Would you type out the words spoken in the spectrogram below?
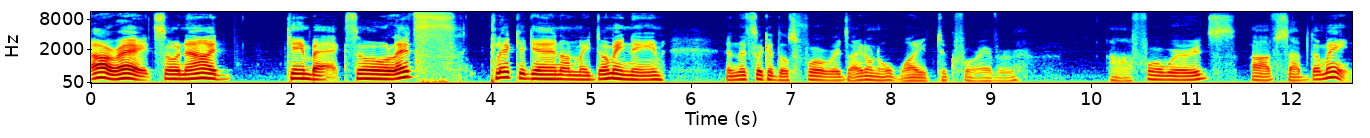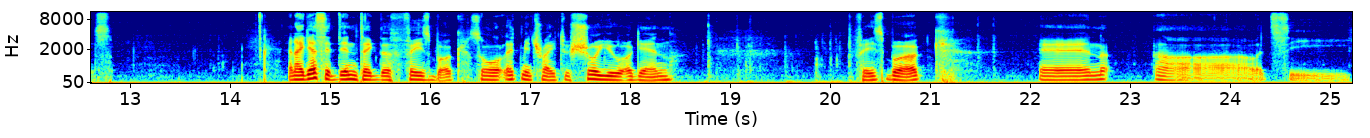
Alright, so now it came back. So let's click again on my domain name and let's look at those forwards. I don't know why it took forever. Uh, forwards of subdomains and I guess it didn't take the Facebook. So let me try to show you again. Facebook. And uh, let's see.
